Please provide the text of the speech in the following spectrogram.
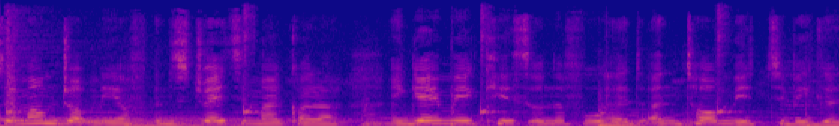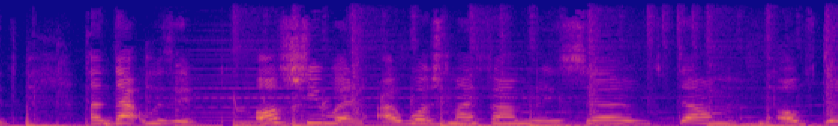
so Mum dropped me off and straightened my collar and gave me a kiss on the forehead and told me to be good. And that was it. Off she went. I watched my family serve down of the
